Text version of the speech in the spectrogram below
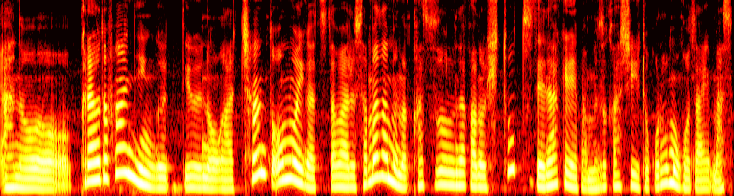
あのクラウドファンディングっていうのがちゃんと思いが伝わるさまざまな活動の中の一つでなければ難しいところもございます。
